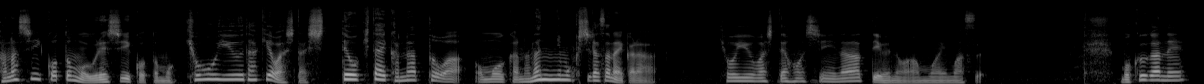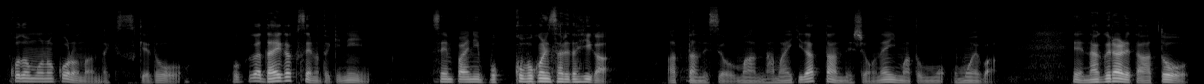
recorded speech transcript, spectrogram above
悲しいことも嬉しいことも共有だけはしたい知っておきたいかなとは思うかな。何にも口出さないから共有はしてほしいなっていうのは思います。僕がね子供の頃なんですけど僕が大学生の時に先輩にボッコボコにされた日があったんですよ。まあ生意気だったんでしょうね今とも思えば。で殴られた後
